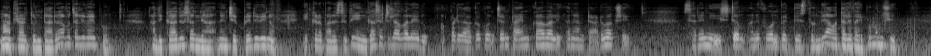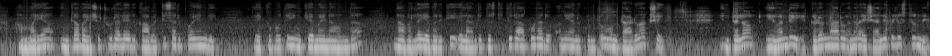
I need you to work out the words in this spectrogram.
మాట్లాడుతుంటారు అవతలి వైపు. అది కాదు సంధ్య నేను చెప్పేది విను. ఇక్కడ పరిస్థితి ఇంకా సెటిల్ అవ్వలేదు. అప్పటిదాకా కొంచెం టైం కావాలి అని అంటాడు అక్షయ్. సరే నీ ఇష్టం అని ఫోన్ పెట్టిస్తుంది అవతలి వైపు మనిషి. అమ్మయ్య ఇంకా వయసు చూడలేదు కాబట్టి సరిపోయింది. లేకపోతే ఇంకేమైనా ఉందా? నా వల్ల ఎవరికి ఎలాంటి దుస్థితి రాకూడదు అని అనుకుంటూ ఉంటాడు అక్షయ్. ఇంతలో ఏమండి ఎక్కడున్నారు అని వైశాలి పిలుస్తుంది.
